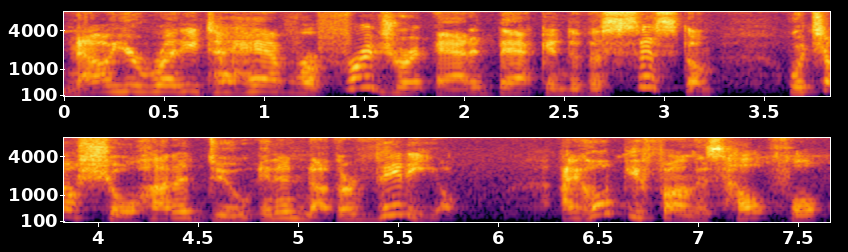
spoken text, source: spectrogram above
Now you're ready to have refrigerant added back into the system, which I'll show how to do in another video. I hope you found this helpful,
